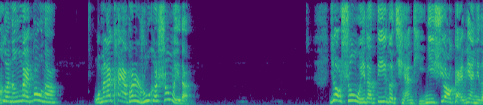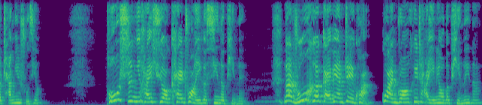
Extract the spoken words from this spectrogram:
何能卖爆呢？我们来看一下它是如何升维的。要升维的第一个前提，你需要改变你的产品属性，同时你还需要开创一个新的品类。那如何改变这款罐装黑茶饮料的品类呢？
